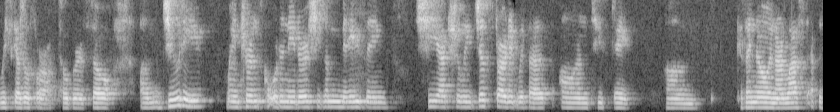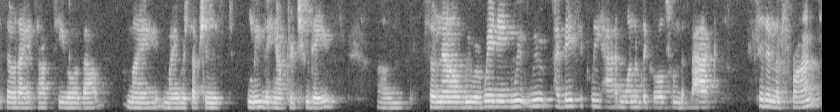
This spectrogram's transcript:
rescheduled for October. So um, Judy, my insurance coordinator, she's amazing. She actually just started with us on Tuesday. Because I know in our last episode I had talked to you about my my receptionist leaving after two days. Um, so now we were waiting. We, we I basically had one of the girls from the back sit in the front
